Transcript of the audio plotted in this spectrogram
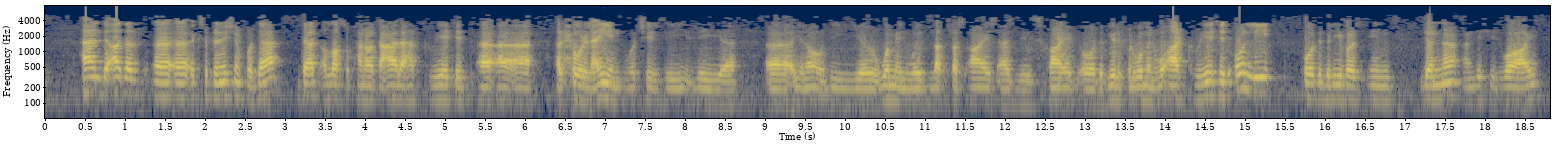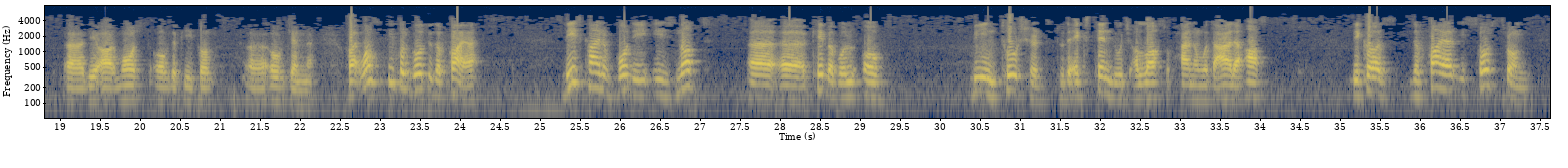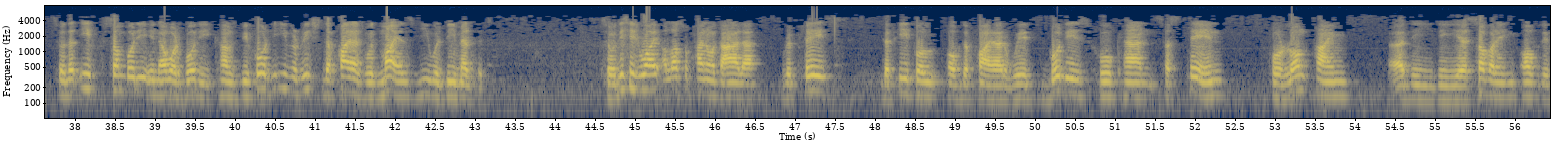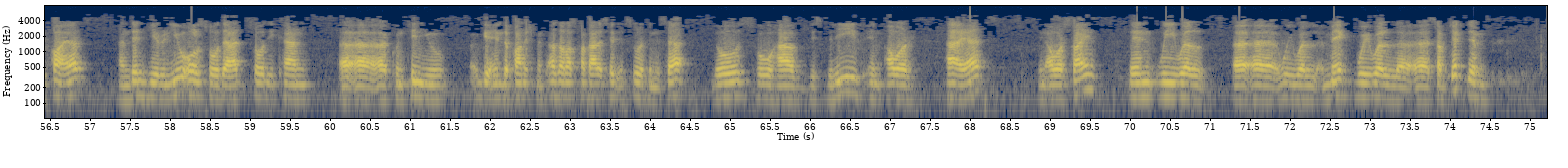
and the other uh, uh, explanation for that that Allah subhanahu wa ta'ala have created uh, al-hur al-ain which is the the uh, you know the women with lustrous eyes as described or the beautiful women who are created only for the believers in Jannah and this is why uh, they are most of the people uh, of Jannah. But once people go to the fire, this kind of body is not uh, capable of being tortured to the extent which Allah subhanahu wa ta'ala asked. Because the fire is so strong so that if somebody in our body comes before he even reaches the fires with miles, he will be melted. So this is why Allah subhanahu wa ta'ala replaced the people of the fire with bodies who can sustain for long time uh, the, the uh, suffering of the fire and then he renew also that so they can uh, uh, continue getting the punishment as Allah subhanahu wa ta'ala said in Surah An-Nisa those who have disbelieved in our ayat in our signs then we will uh, uh we will make we will uh, uh, subject them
